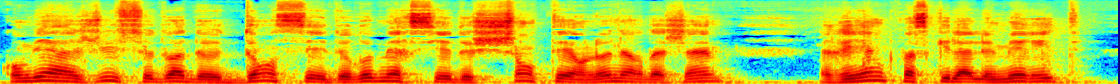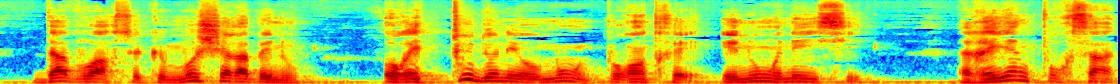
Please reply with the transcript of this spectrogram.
Combien un juif se doit de danser, de remercier, de chanter en l'honneur d'Hachem, rien que parce qu'il a le mérite d'avoir ce que Moshe Rabbeinu aurait tout donné au monde pour entrer, et nous on est ici. Rien que pour ça,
